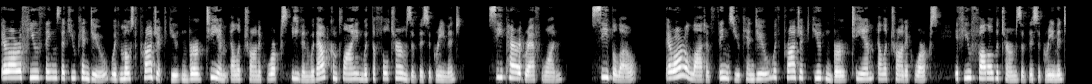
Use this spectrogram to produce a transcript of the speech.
There are a few things that you can do with most Project Gutenberg TM electronic works even without complying with the full terms of this agreement. See paragraph 1. See below. There are a lot of things you can do with Project Gutenberg TM electronic works if you follow the terms of this agreement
